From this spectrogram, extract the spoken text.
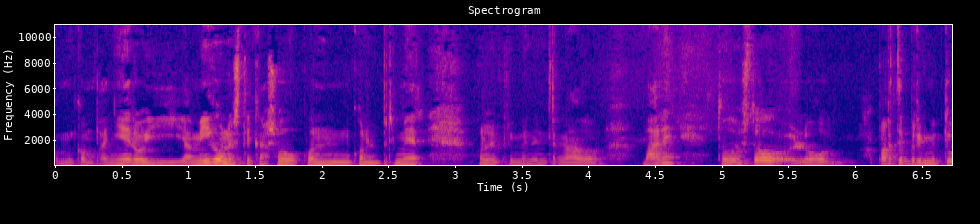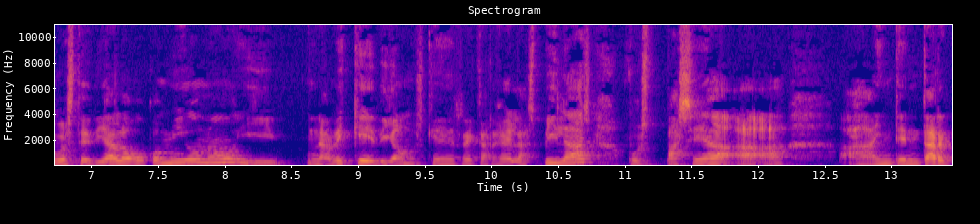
con mi compañero y amigo, en este caso con, el, primer, con el primer entrenador, ¿vale? Todo esto, luego, aparte tuve este diálogo conmigo, ¿no? Y una vez que, digamos, que recargué las pilas, pues pasé a, intentar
